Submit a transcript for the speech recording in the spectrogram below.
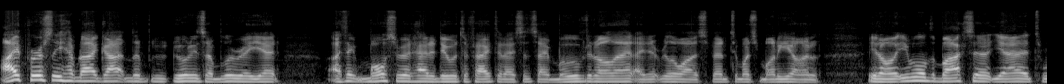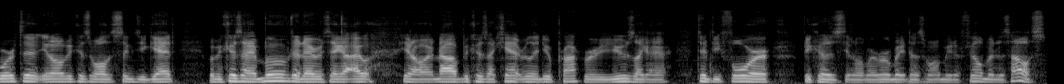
I personally have not gotten the Goonies on Blu-ray yet. I think most of it had to do with the fact that I, since I moved and all that, I didn't really want to spend too much money on, you know, even though the box set, yeah, it's worth it, you know, because of all the things you get. But because I moved and everything, I, you know, and now because I can't really do proper reviews like I did before, because you know my roommate doesn't want me to film in his house.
